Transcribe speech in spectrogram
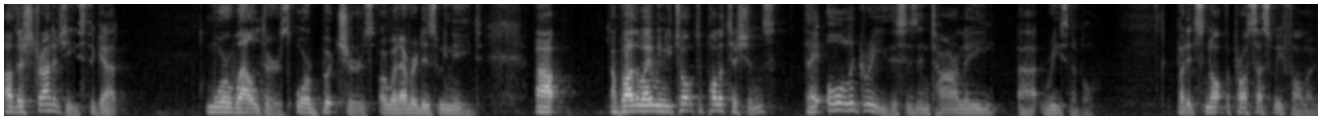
other strategies to get more welders or butchers or whatever it is we need. Uh, and by the way, when you talk to politicians, they all agree this is entirely uh, reasonable but it's not the process we follow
